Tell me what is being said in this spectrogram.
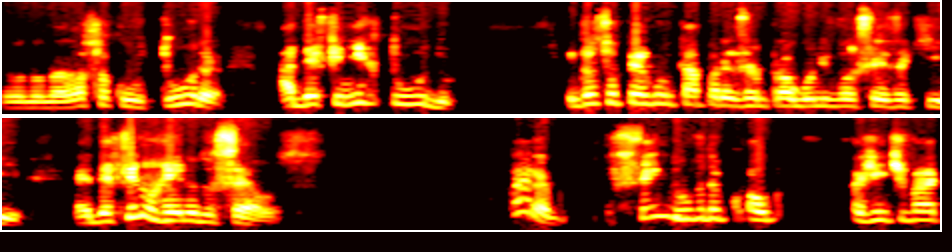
na nossa cultura, a definir tudo. Então, se eu perguntar, por exemplo, para algum de vocês aqui, é, defina o reino dos céus. Cara, sem dúvida, a gente vai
